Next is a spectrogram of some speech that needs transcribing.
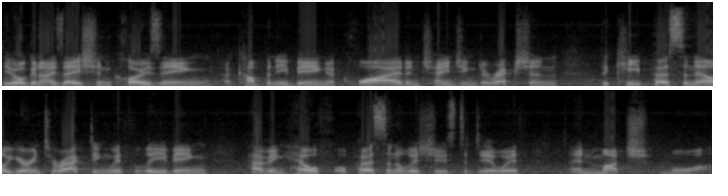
The organisation closing, a company being acquired and changing direction, the key personnel you're interacting with leaving, having health or personal issues to deal with, and much more.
